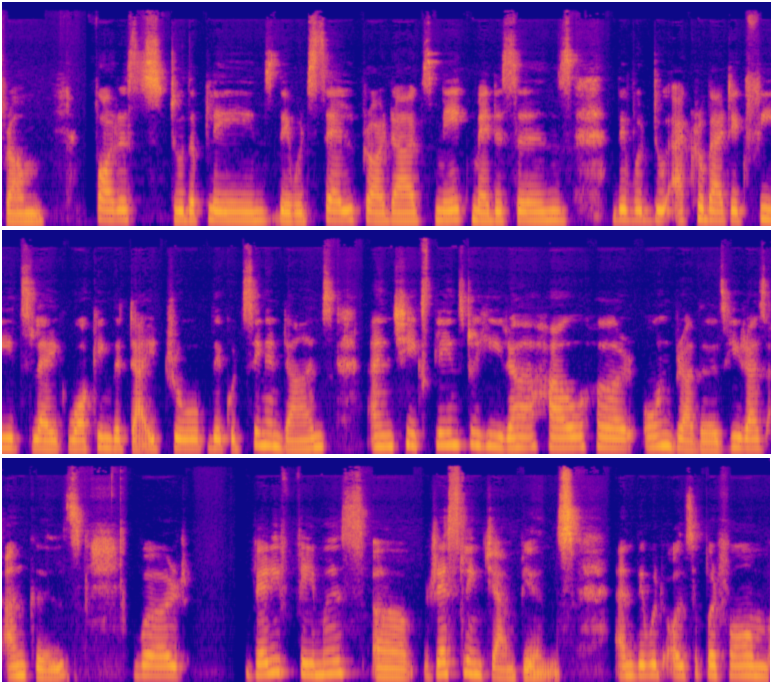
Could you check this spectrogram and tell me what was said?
from forests to the plains. They would sell products, make medicines. They would do acrobatic feats like walking the tightrope. They could sing and dance. And she explains to Heera how her own brothers, Heera's uncles, were very famous uh, wrestling champions and they would also perform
